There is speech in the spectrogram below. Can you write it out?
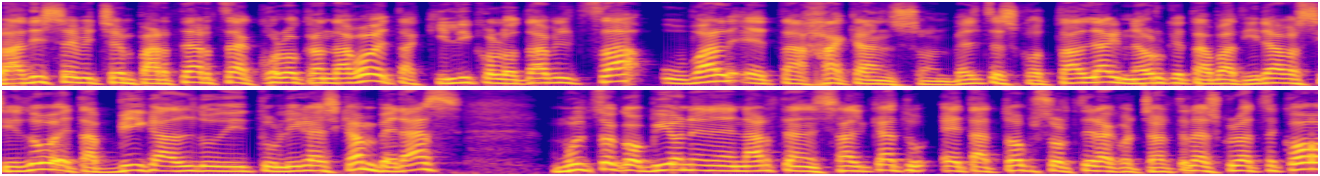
Radisevitzen parte hartzea kolokan dago eta kiliko lotabiltza Ubal eta Hakanson. Beltzesko taldeak neurketa bat irabazi du eta bi galdu ditu liga eskan beraz multzoko bionenen artean salkatu eta top sortzerako txartela eskuratzeko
